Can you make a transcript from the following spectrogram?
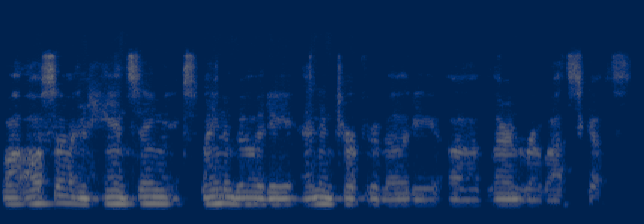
while also enhancing explainability and interpretability of learned robot skills.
